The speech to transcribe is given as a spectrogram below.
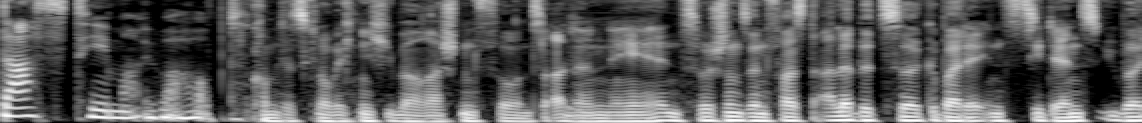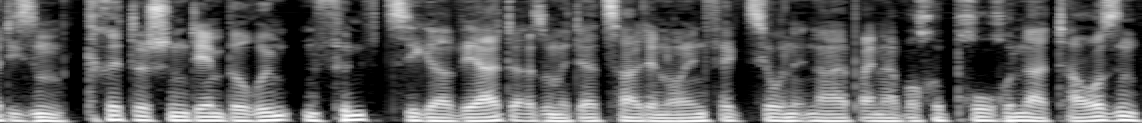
das Thema überhaupt. Kommt jetzt, glaube ich, nicht überraschend für uns alle. Nee, inzwischen sind fast alle Bezirke bei der Inzidenz über diesem kritischen, dem berühmten 50er-Wert, also mit der Zahl der Neuinfektionen innerhalb einer Woche pro 100.000.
